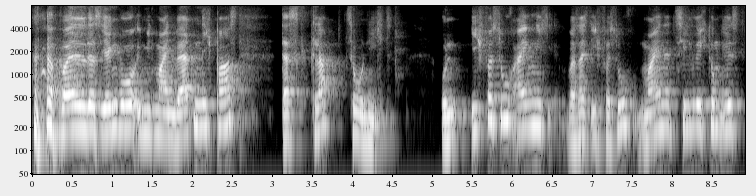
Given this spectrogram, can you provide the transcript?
weil das irgendwo mit meinen Werten nicht passt. Das klappt so nicht. Und ich versuche eigentlich, was heißt ich versuche, meine Zielrichtung ist,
